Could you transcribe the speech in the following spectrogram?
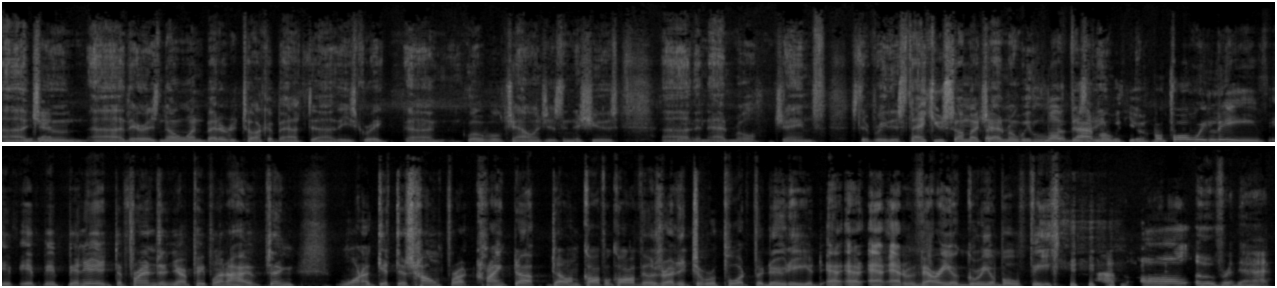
uh, June. Uh, there is no one better to talk about uh, these great uh, global challenges and issues uh, right. than Admiral James Stavridis. Thank you so much, Admiral. We love visiting Admiral, with you. Before we leave, if, if, if, any of the friends and your people in the Hive thing want to get this home front cranked up, tell them Corporal Carville is ready to report for duty at, at, at, at a very agreeable fee. I'm all over that.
